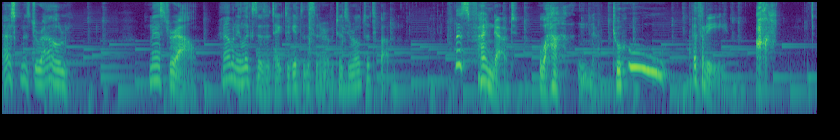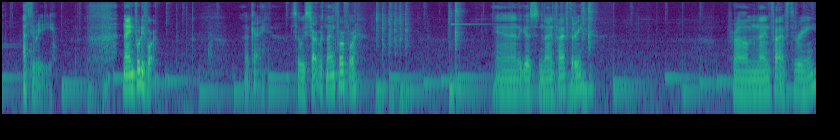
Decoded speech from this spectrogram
Ask Mr. Owl. Mr. Owl, how many licks does it take to get to the center of a Tootsie Roll Tootsie Pop? Let's find out. One, two, a three. A three. 944. Okay, so we start with 944. And it goes to 953. From 953,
